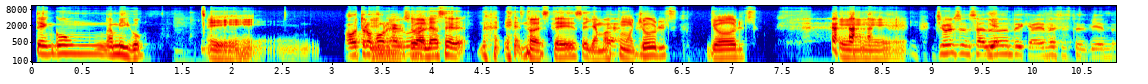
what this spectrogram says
tengo un amigo. Eh, Otro Jorge. No, se vale hacer, no, este se llama como Jules. Jules. Eh, Jules, un saludo donde que nos estés viendo.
